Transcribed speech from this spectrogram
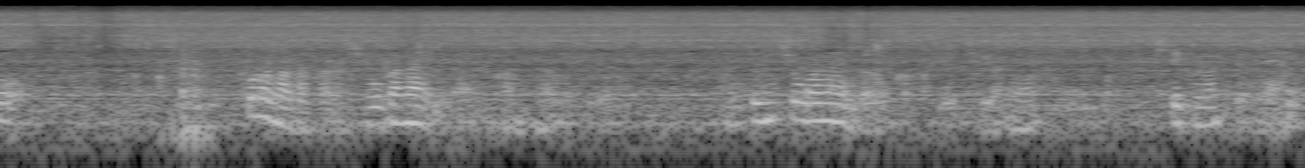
当コロナだからしょうがないみたいな感じなんですけど。本当にしょうがないんだろうかっていう気がね。してきますよね、うん、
